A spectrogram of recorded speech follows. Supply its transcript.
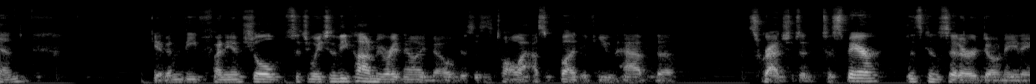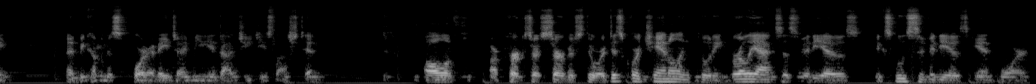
And given the financial situation of the economy right now, I know this is a tall ask, but if you have the scratch to, to spare, please consider donating and becoming a supporter at himedia.gg slash tin. All of our perks are serviced through our Discord channel, including early access videos, exclusive videos, and more.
